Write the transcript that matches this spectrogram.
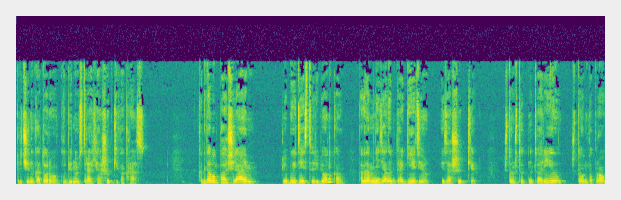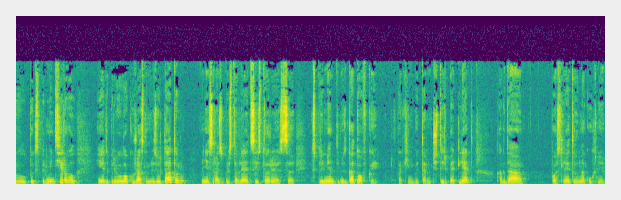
причина которого в глубинном страхе ошибки как раз. Когда мы поощряем любые действия ребенка, когда мы не делаем трагедию из ошибки, что он что-то натворил, что он попробовал, поэкспериментировал, и это привело к ужасным результатам, мне сразу представляется история с экспериментами с готовкой какие-нибудь там 4-5 лет, когда после этого на кухне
